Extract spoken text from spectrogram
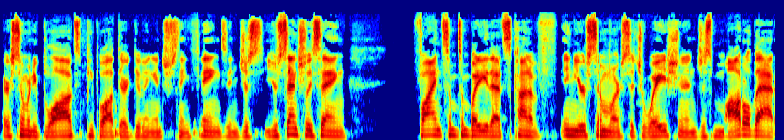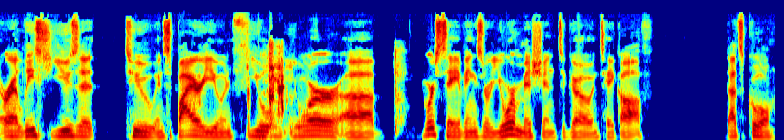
there's so many blogs and people out there doing interesting things, and just you're essentially saying find some, somebody that's kind of in your similar situation and just model that, or at least use it to inspire you and fuel your uh, your savings or your mission to go and take off. That's cool.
